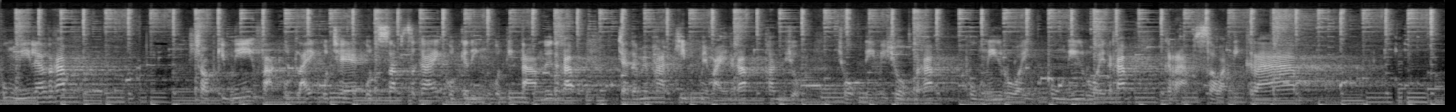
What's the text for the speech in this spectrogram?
พรุ่งนี้แล้วนะครับ ชอบคลิปนี้ฝากกดไลค์ กดแชร์ กด Subscribe กดกระดิ่ง กดติดตามด้วยนะครับ จะได้ไม่พลาดคลิปใหม่ๆนะครับ ท่านผู้ชมโชคดีมีโชคนะครับ พรุ่งนี้รวย พรุ่งนี้รวยนะครับ กราบสวัสดีครับ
